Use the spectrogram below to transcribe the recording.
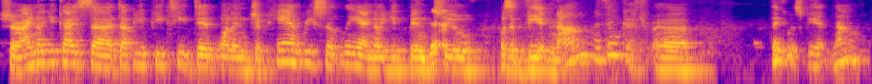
Sure. I know you guys, uh, WPT did one in Japan recently. I know you'd been to, was it Vietnam? I think. Uh, I think it was Vietnam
